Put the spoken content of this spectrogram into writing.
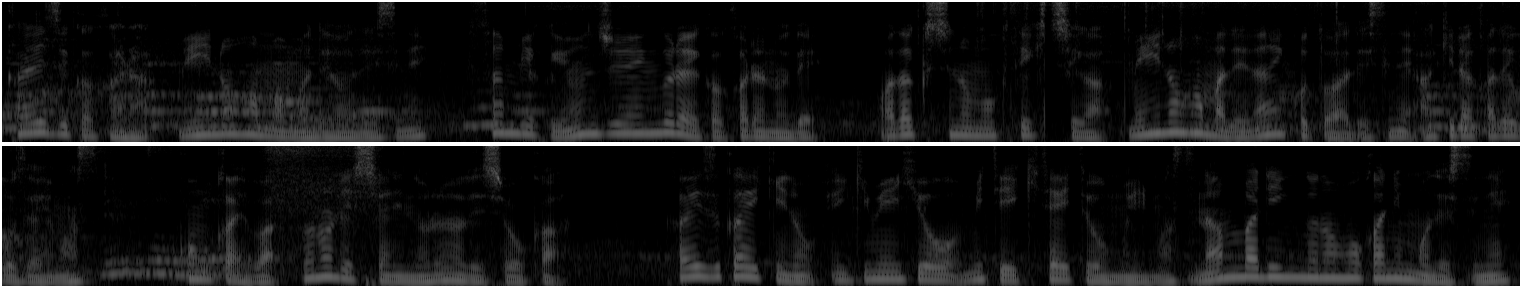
貝塚からメイノ浜まではですね340円ぐらいかかるので私の目的地がメイノ浜でないことはですね明らかでございます。今回はどの列車に乗るのでしょうか。貝塚駅の駅名表を見ていきたいと思います。ナンバリングの他にもですね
